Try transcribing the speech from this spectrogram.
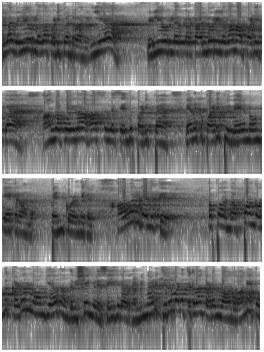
எல்லாம் வெளியூரில் தான் படிப்பேன்றாங்க. இல்லையா? வெளியூரில் இருக்கிற கல்லூரியில் தான் நான் படிப்பேன். அங்கே போய் தான் ஹாஸ்டலில் சேர்ந்து படிப்பேன். எனக்கு படிப்பு வேணும்னு கேட்குறாங்க பெண் குழந்தைகள். அவர்களுக்கு அப்போ அந்த அப்பாங்க வந்து கடன் வாங்கியாவது அந்த விஷயங்களை செய்கிறார்கள். முன்னாடி திருமணத்துக்கு தான் கடன் வாங்குவாங்க இப்போ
